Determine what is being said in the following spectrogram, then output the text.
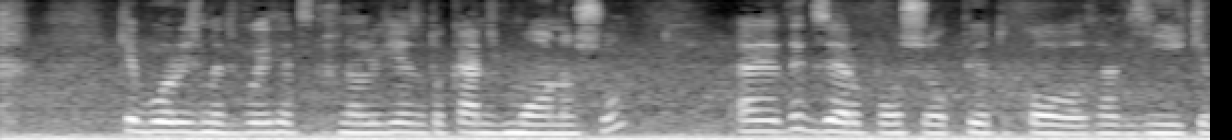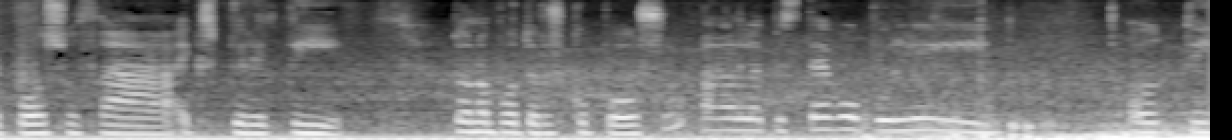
και μπορείς με τη βοήθεια της τεχνολογίας να το κάνεις μόνος σου. Ε, δεν ξέρω πόσο ποιοτικό θα βγει και πόσο θα εξυπηρετεί τον απότερο σκοπό σου, αλλά πιστεύω πολύ ότι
